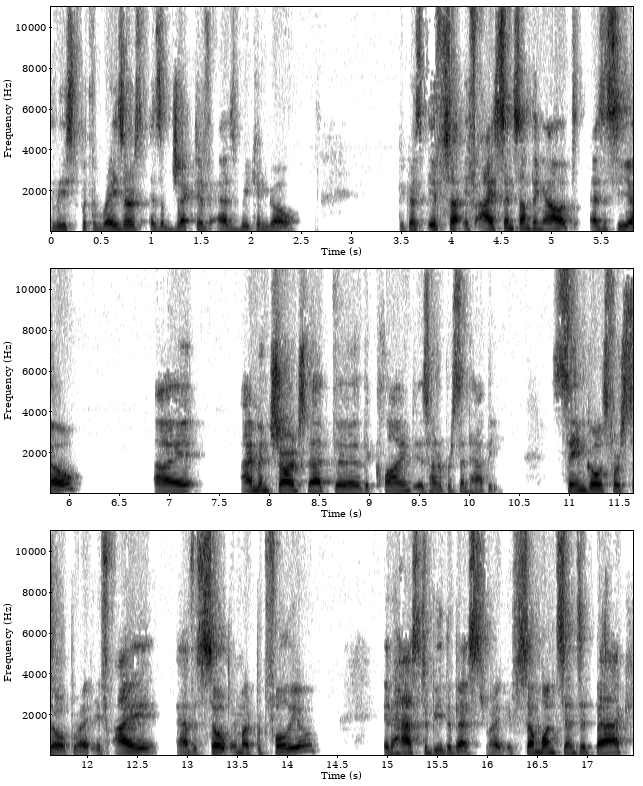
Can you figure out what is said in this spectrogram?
least with the razors as objective as we can go. Because if if I send something out as a CEO, I I'm in charge that the the client is 100% happy. Same goes for soap, right? If I have a soap in my portfolio, it has to be the best, right? If someone sends it back,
